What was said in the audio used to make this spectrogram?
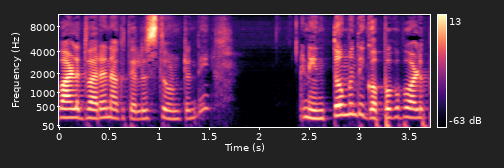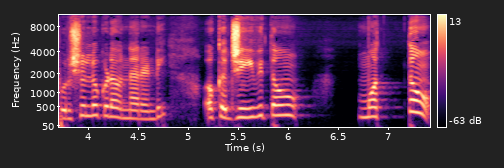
వాళ్ళ ద్వారా నాకు తెలుస్తూ ఉంటుంది. నేను ఎంతోమంది గొప్ప గొప్ప వాళ్ళు పురుషుల్లో కూడా ఉన్నారండి. ఒక జీవితం మొత్తం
